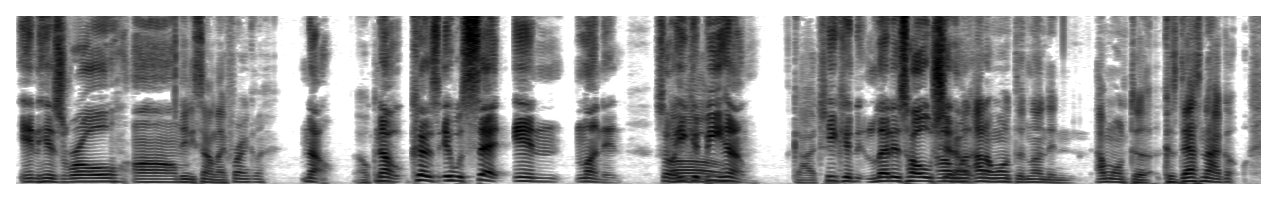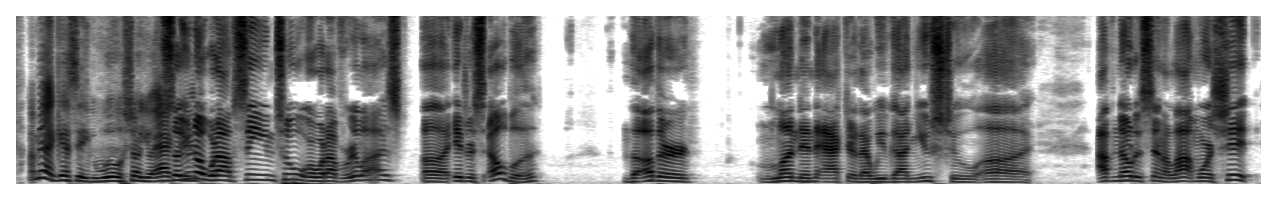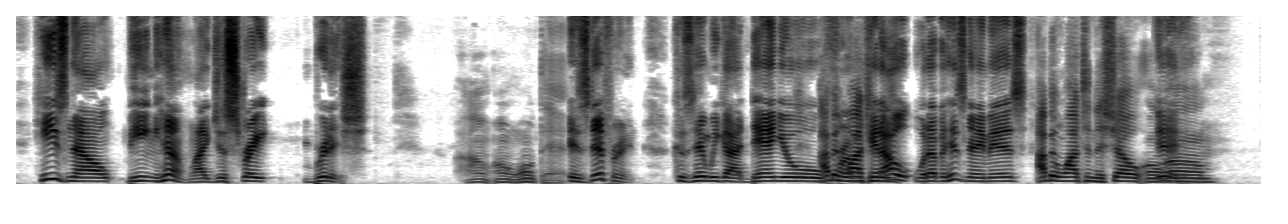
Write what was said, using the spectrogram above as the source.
in his role. Um, did he sound like Franklin? no, Okay, no, because it was set in London, so he could be Oh. him. gotcha. He could let his whole shit don't, out. want, I don't want the London. I want to, because that's not. Go, I mean, I guess it will show your acting. so you know what I've seen too, or what I've realized? Uh, Idris Elba, the other London actor that we've gotten used to, uh, I've noticed in a lot more shit. He's now being him, like just straight British. I don't, I don't want that. It's different because then we got Daniel I've been from watching Get Out, whatever his name is. I've been watching the show on Yeah. um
